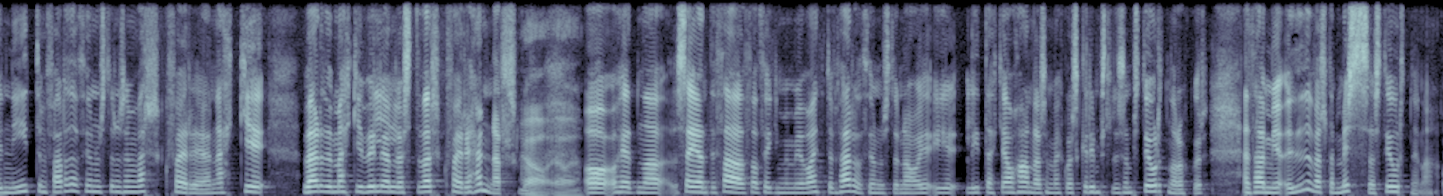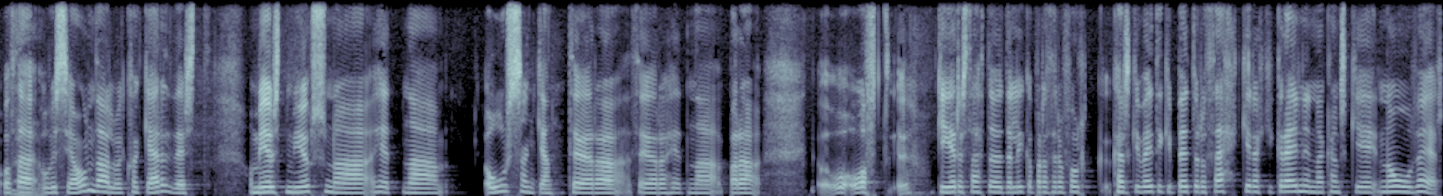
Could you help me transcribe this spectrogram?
við nýtum ferðarþjónustunum sem verkfæri en ekki verðum ekki viljalöst verkfæri hennar sko. Já, já, já. og, og hérna segjandi það þá þykir mér mjög vænt um ferðarþjónustuna og ég, ég líti ekki á hana sem eitthvað skrimsli sem stjórnar okkur en það er mjög auðvelt að missa stjórnina og, það, og við sjáum það alveg hvað gerðist og mér finnst mjög svona hérna ósangjant þegar að, þegar að hérna bara og oft uh, gerist þetta auðvitað líka bara þegar fólk kannski veit ekki betur og þekkir ekki greinina kannski nógu vel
